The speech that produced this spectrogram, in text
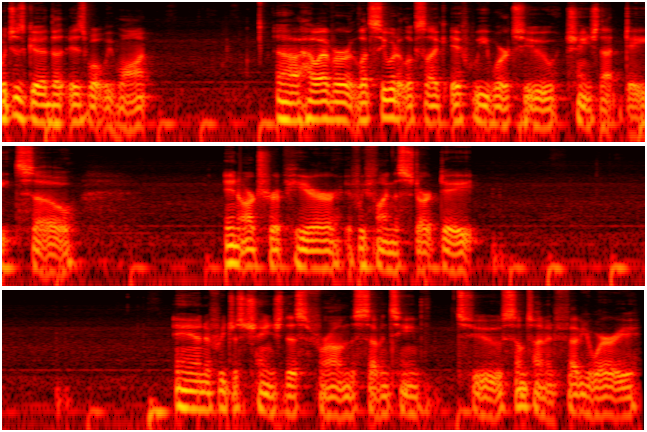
which is good. That is what we want. Uh, however, let's see what it looks like if we were to change that date. So in our trip here, if we find the start date, and if we just change this from the 17th to sometime in February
